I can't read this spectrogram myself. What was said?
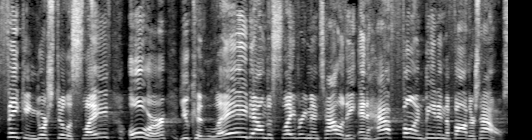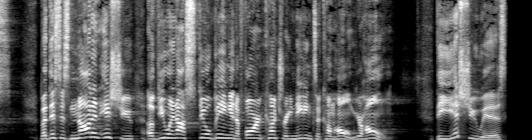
thinking you're still a slave, or you could lay down the slavery mentality and have fun being in the Father's house. But this is not an issue of you and I still being in a foreign country needing to come home. You're home. The issue is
